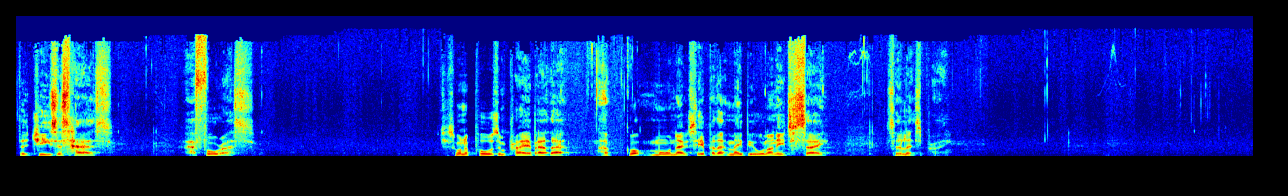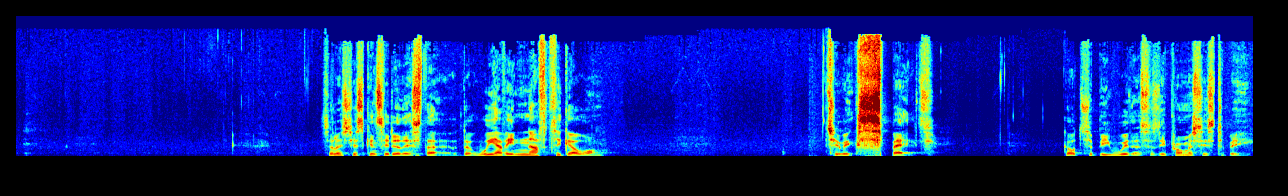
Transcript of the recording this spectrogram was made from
that Jesus has uh, for us. Just want to pause and pray about that. I've got more notes here, but that may be all I need to say. So let's pray. So let's just consider this that, that we have enough to go on to expect God to be with us as He promises to be,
